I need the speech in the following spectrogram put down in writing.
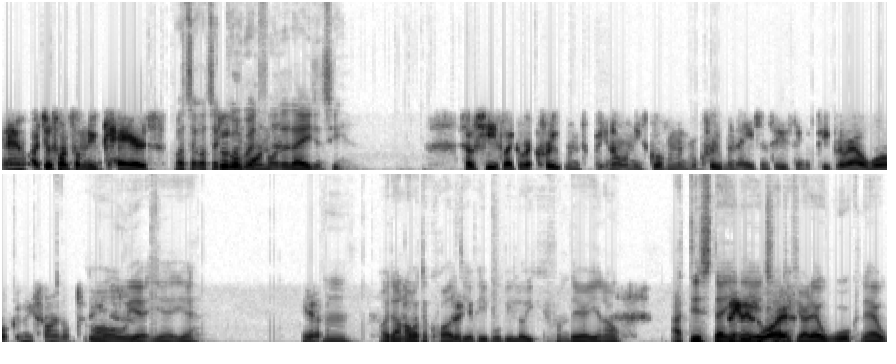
Um, I just want someone who cares. What's a, what's a government funded agency? So she's like a recruitment, but you know, in these government recruitment agencies, think people are out of work and they sign up to these. Oh yeah, yeah, yeah. Yeah. Mm. I don't know what the quality of people will be like from there. You know, at this day and age, like if you're out of work now,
